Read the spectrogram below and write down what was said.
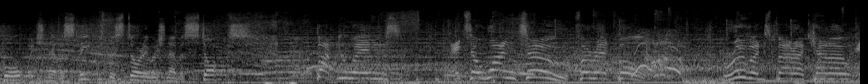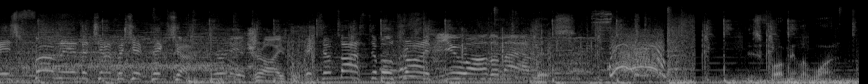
sport which never sleeps, the story which never stops. Button wins. It's a 1-2 for Red Bull. Rubens Barrichello is firmly in the championship picture. Brilliant drive. It's a masterful drive. You are the man. This is Formula One.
